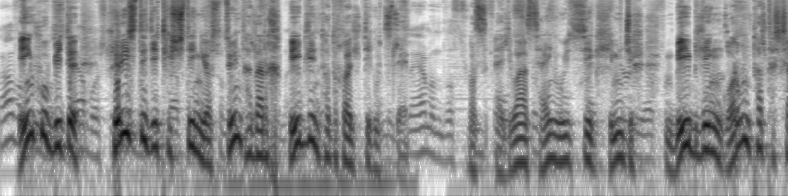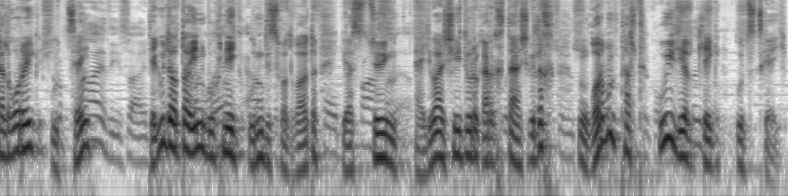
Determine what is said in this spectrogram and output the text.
Энэхүү бид Христэд итгэгчдийн ёс зүйн талаарх Библийн тодорхойлолтыг үзлээ. Бас альва сайн үйлсийг хэмжих Библийн гурван талт шалгуурыг үзсэн. Тэгвэл одоо энэ бүхнийг үндэс болгоод ёс зүйн альва шийдвэр гаргахдаа ашиглах гурван талт үйл явдлыг үздэцгээе.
